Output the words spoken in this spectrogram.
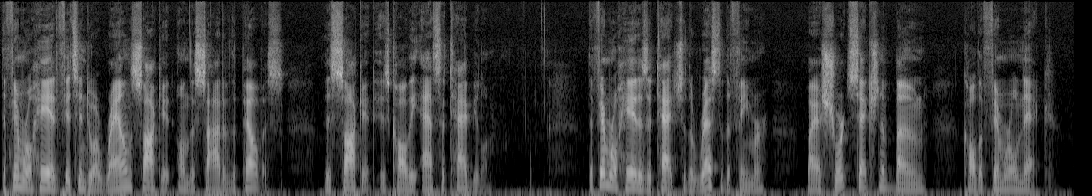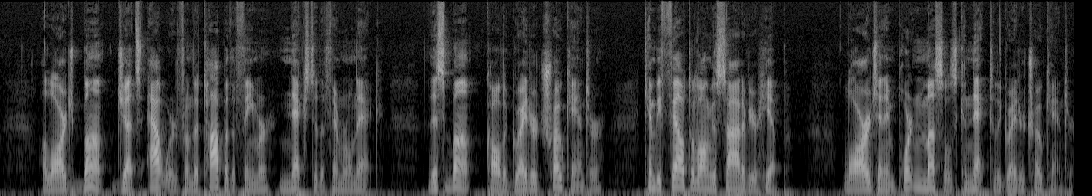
The femoral head fits into a round socket on the side of the pelvis. This socket is called the acetabulum. The femoral head is attached to the rest of the femur by a short section of bone called the femoral neck. A large bump juts outward from the top of the femur next to the femoral neck. This bump, called the greater trochanter, can be felt along the side of your hip large and important muscles connect to the greater trochanter.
